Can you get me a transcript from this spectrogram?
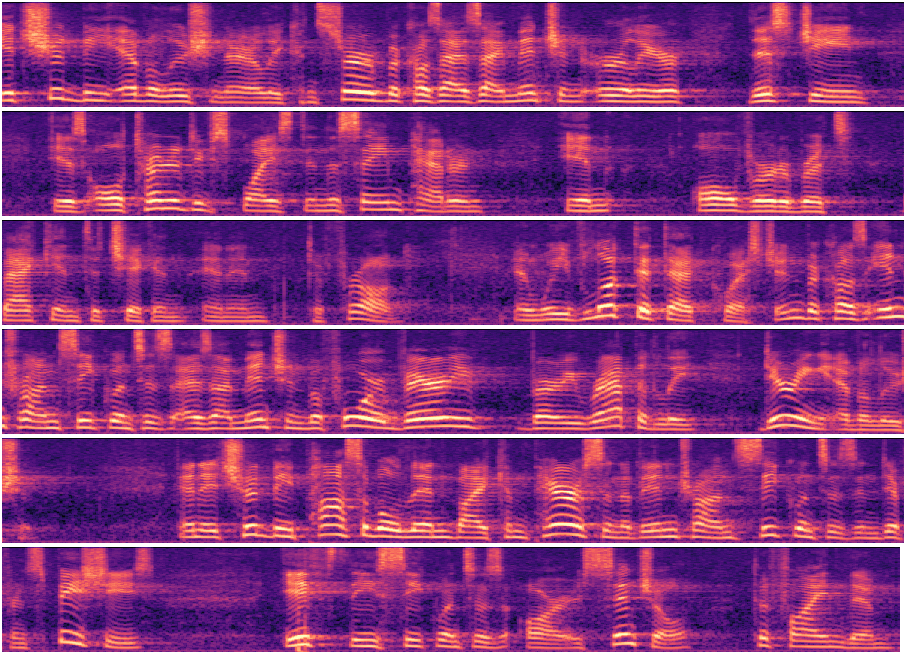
it should be evolutionarily conserved because, as I mentioned earlier, this gene is alternative spliced in the same pattern in all vertebrates back into chicken and into frog. And we've looked at that question because intron sequences, as I mentioned before, vary very rapidly during evolution. And it should be possible then by comparison of intron sequences in different species, if these sequences are essential, to find them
